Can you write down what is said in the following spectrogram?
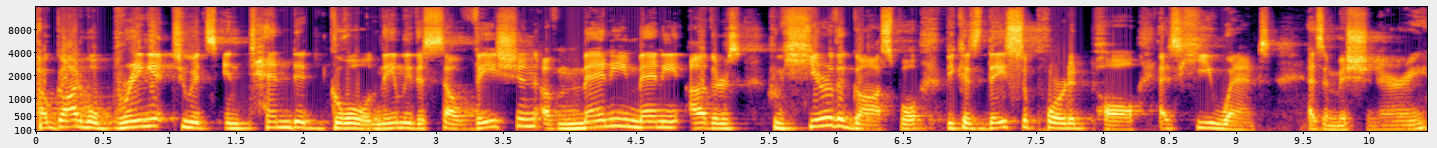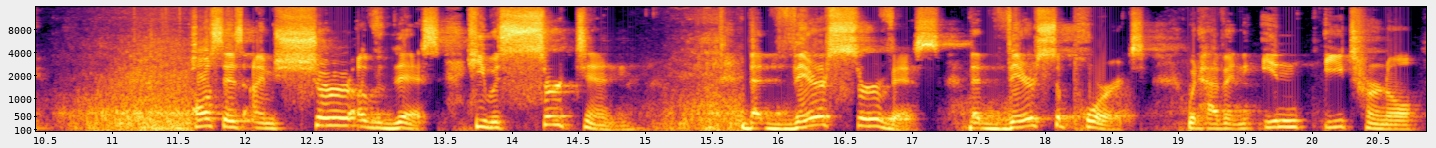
How God will bring it to its intended goal, namely the salvation of many, many others who hear the gospel because they supported Paul as he went as a missionary. Paul says, I'm sure of this. He was certain that their service, that their support would have an in, eternal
